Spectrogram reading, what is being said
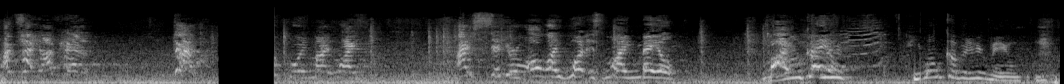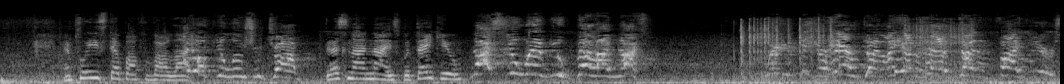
I tell you, I've had it. God, ruin my life. I sit here, all I want is my mail. My won't mail. here. You won't come in here, ma'am. And please step off of our lot. I hope you lose your job. That's not nice, but thank you. Nice to win, you bet I'm not. Where you get your hair done? I haven't had it done in five years.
